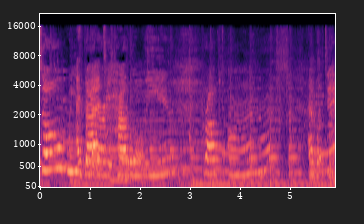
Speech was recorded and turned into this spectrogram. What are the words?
So we I got our Halloween props on us. And what day?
